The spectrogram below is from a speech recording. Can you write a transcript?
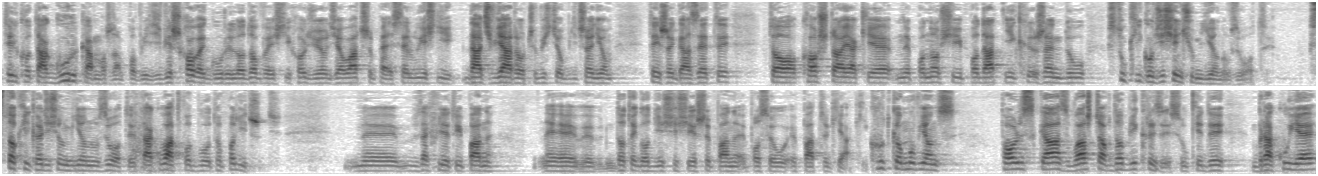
tylko ta górka, można powiedzieć, wierzchołek góry lodowej, jeśli chodzi o działaczy PSL-u, jeśli dać wiarę oczywiście obliczeniom tejże gazety, to koszta, jakie ponosi podatnik rzędu stu kilkudziesięciu milionów złotych. Sto kilkadziesiąt milionów złotych. Tak łatwo było to policzyć. Za chwilę tutaj pan, do tego odniesie się jeszcze pan poseł Patryk Jaki. Krótko mówiąc, Polska, zwłaszcza w dobie kryzysu, kiedy brakuje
